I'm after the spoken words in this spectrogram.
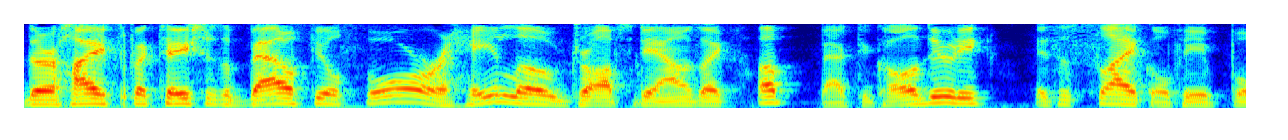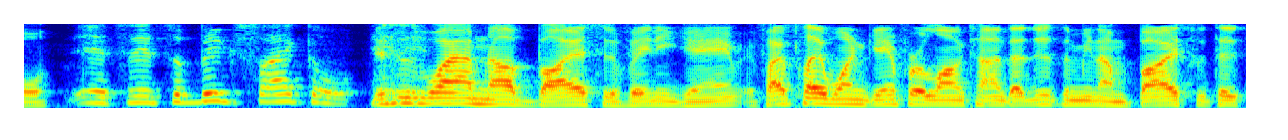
their high expectations of Battlefield 4 or Halo drops down, it's like, up, back to Call of Duty. It's a cycle, people. It's it's a big cycle. This is why I'm not biased of any game. If I play one game for a long time, that doesn't mean I'm biased with it.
